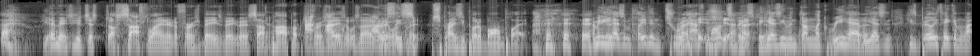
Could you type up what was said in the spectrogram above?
I mean, he's just a soft liner to first base, big a soft pop up to 1st I'm base. It was not a honestly great one. su- surprised he put a ball in play. I mean, he hasn't played in two and a half Right, months. yeah, basically, he hasn't even done like rehab. He hasn't. He's barely taken. La-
